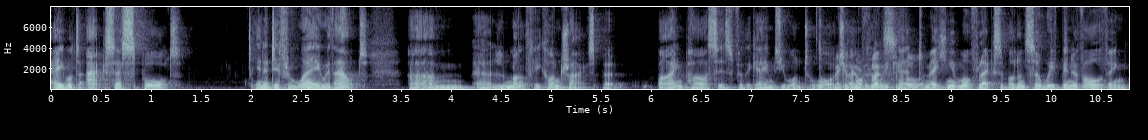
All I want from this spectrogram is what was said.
able to access sport in a different way without um, uh, monthly contracts, but buying passes for the games you want to watch over the weekend, making it more flexible. And so we've been evolving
